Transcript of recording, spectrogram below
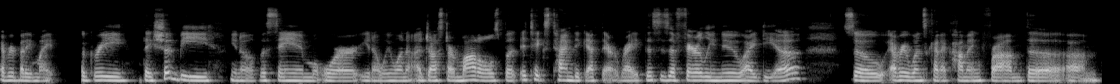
everybody might agree they should be you know the same or you know we want to adjust our models but it takes time to get there right? This is a fairly new idea so everyone's kind of coming from the um,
